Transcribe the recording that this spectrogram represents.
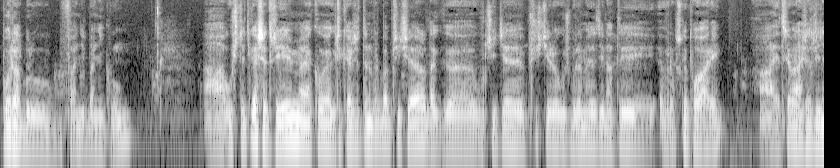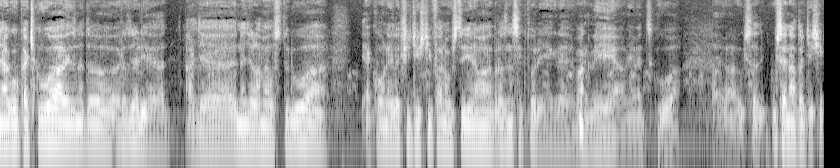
pořád budu fandit baníkům. A už teďka šetřím, jako jak říkáš, že ten Vrba přišel, tak uh, určitě příští rok už budeme jezdit na ty evropské poháry. A je třeba našetřit nějakou kačku a jsme to rozjeli. Ať neděláme ostudu a jako nejlepší čeští fanoušci nemáme prázdné sektory někde v Anglii a v Německu. A, a už, se, už se na to těším.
